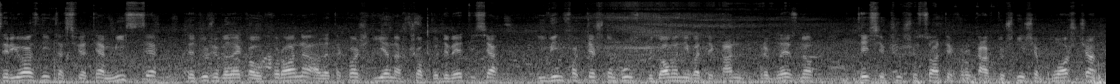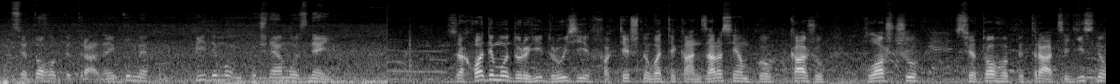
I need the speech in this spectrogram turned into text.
серйозне та святе місце, де дуже велика охорона, але також є на що подивитися. І він фактично був збудований Ватикан приблизно в 1600-х роках, точніше площа Святого Петра, на яку ми підемо і почнемо з неї. Заходимо, дорогі друзі, фактично в Ватикан. Зараз я вам покажу площу Святого Петра. Це дійсно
